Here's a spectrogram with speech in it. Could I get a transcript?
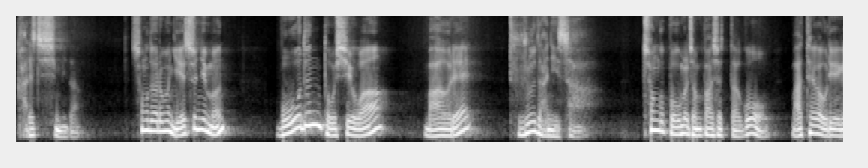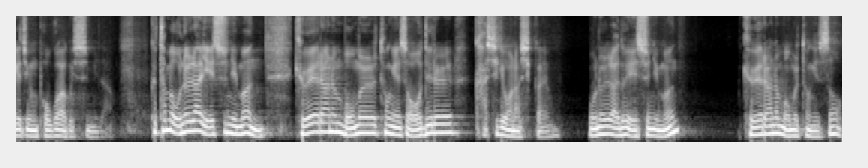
가르치십니다. 성도 여러분, 예수님은 모든 도시와 마을에 두루 다니사 천국 복음을 전파하셨다고 마태가 우리에게 지금 보고하고 있습니다. 그렇다면 오늘날 예수님은 교회라는 몸을 통해서 어디를 가시기 원하실까요? 오늘날도 예수님은 교회라는 몸을 통해서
